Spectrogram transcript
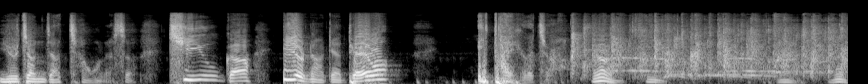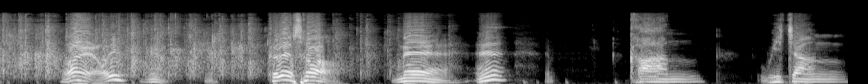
유전자 차원에서 치유가 일어나게 되어 있다 이거죠. 그래서 네, 간, 위장,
